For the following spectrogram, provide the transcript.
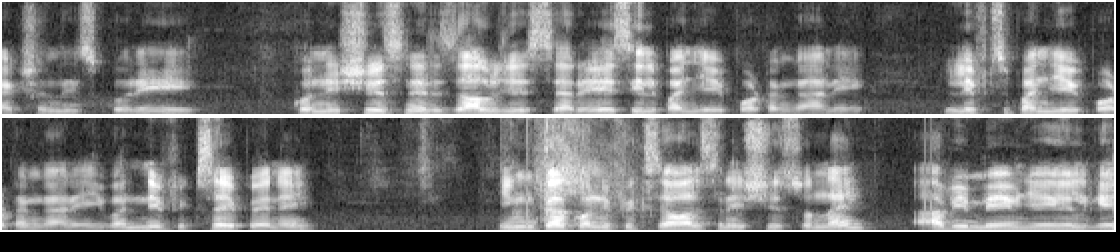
యాక్షన్ తీసుకొని కొన్ని ఇష్యూస్ని రిజాల్వ్ చేశారు. ఏసీలు పనిచేయకపోవటం కానీ లిఫ్ట్స్ పనిచేయకపోవటం కానీ ఇవన్నీ ఫిక్స్ అయిపోయినాయి. ఇంకా కొన్ని ఫిక్స్ అవ్వాల్సిన ఇష్యూస్ ఉన్నాయి. అవి మేము చేయగలిగే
